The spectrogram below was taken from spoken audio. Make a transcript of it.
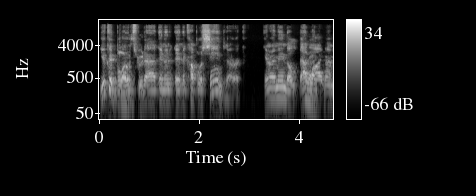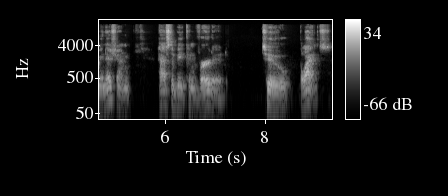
you could blow mm-hmm. through that in a, in a couple of scenes, Eric. You know what I mean? The, that right. live ammunition has to be converted to blanks.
